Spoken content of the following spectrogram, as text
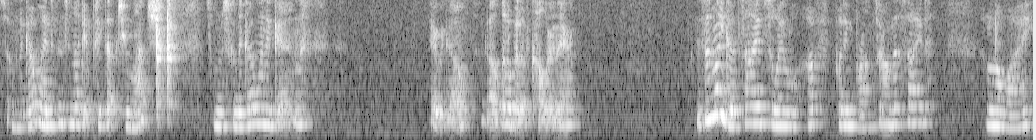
So I'm gonna go in, it doesn't seem like it picked up too much. So I'm just gonna go in again. There we go, I got a little bit of color there. This is my good side, so I love putting bronzer on this side. I don't know why.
